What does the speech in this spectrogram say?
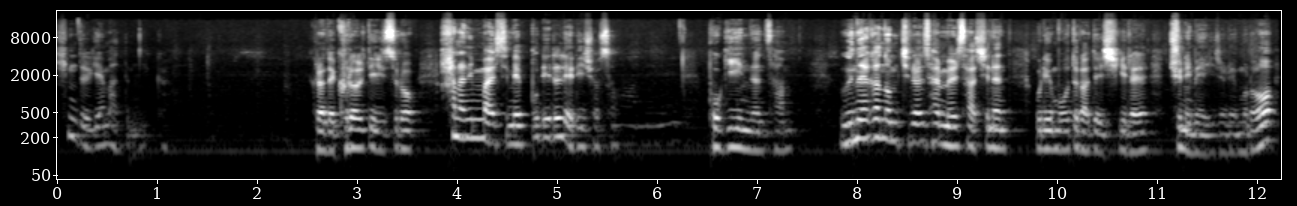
힘들게 만듭니까? 그런데 그럴 때일수록 하나님 말씀에 뿌리를 내리셔서 복이 있는 삶, 은혜가 넘치는 삶을 사시는 우리 모두가 되시기를 주님의 이름으로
